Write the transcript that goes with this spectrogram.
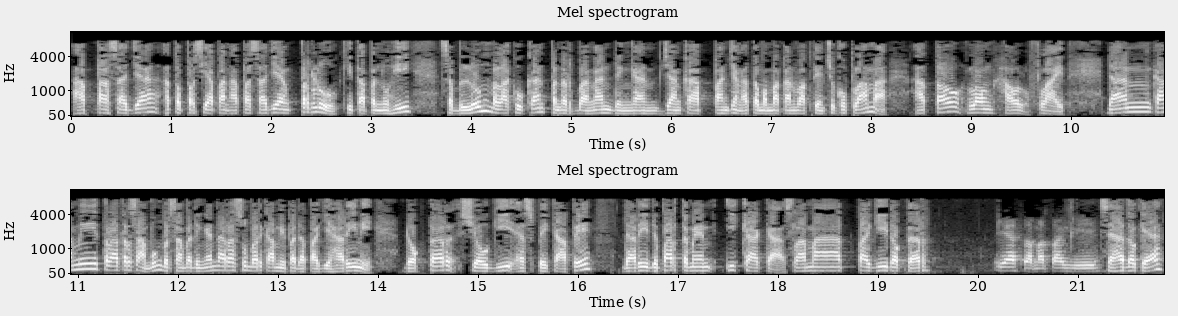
apa saja atau persiapan apa saja yang perlu kita penuhi sebelum melakukan penerbangan dengan jangka panjang atau memakan waktu yang cukup lama atau long haul flight. Dan kami telah tersambung bersama dengan narasumber kami pada pagi hari ini, Dr. Shogi SPKP dari Departemen IKK. Selamat pagi, Dokter. Ya, selamat pagi. Sehat, Dok ya?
